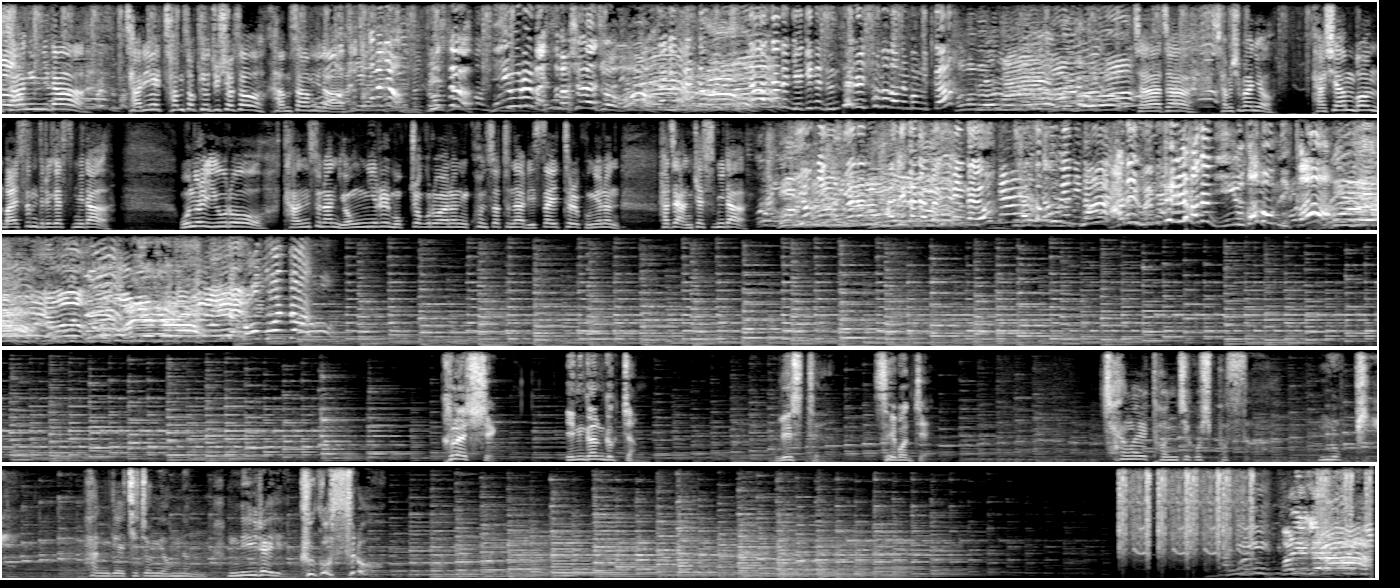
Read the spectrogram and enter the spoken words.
이상입니다. 자리에 참석해 주셔서 감사합니다. 어, 잠깐만요. 리스트 이유를 말씀하셔야죠. 갑자기 활동을 중단한다는 얘기는 은퇴를 선언하는 겁니까? 자, 자, 잠시만요. 다시 한번 말씀드리겠습니다. 오늘 이후로 단순한 영리를 목적으로 하는 콘서트나 리사이틀 공연은 하지 않겠습니다. 비영리 공연은 가능하단 말씀인가요? 자선 공연이나 아니 은퇴를 하는 이유가 뭡니까? 클래식 인간극장 리스트 세 번째 창을 던지고 싶었어. 높이. 한계 지점이 없는 미래의 그곳으로. 빨리 얘기해라!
